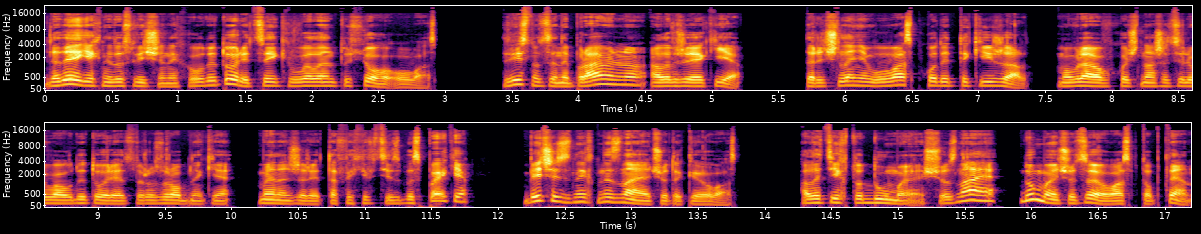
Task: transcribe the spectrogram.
Для деяких недосвідчених аудиторій це еквівалент усього OWASP. Звісно, це неправильно, але вже як є. Серед членів ОВАСП входить такий жарт. Мовляв, хоч наша цільова аудиторія це розробники, менеджери та фахівці з безпеки, більшість з них не знає, що таке ОВАСП. Але ті, хто думає, що знає, думають, що це ОВАСП Топ 10.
